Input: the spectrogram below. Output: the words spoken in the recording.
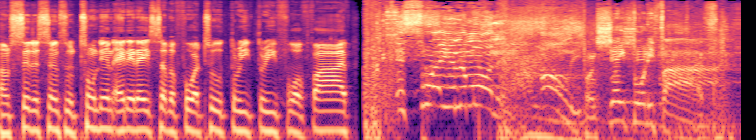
Um, citizens who tuned in, 888-742-3345. It's Sway in the morning. Only On Shade 45.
